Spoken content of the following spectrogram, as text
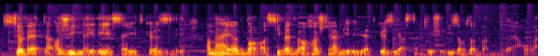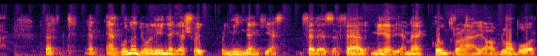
szövet, a zsíri részeit közzé. A májadba, a szívedbe, a hasnyálmirigyet közé, aztán később izomzatban mindenhová. Tehát ergo nagyon lényeges, hogy, hogy mindenki ezt fedezze fel, mérje meg, kontrollálja a labor,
